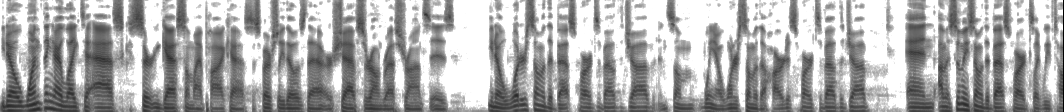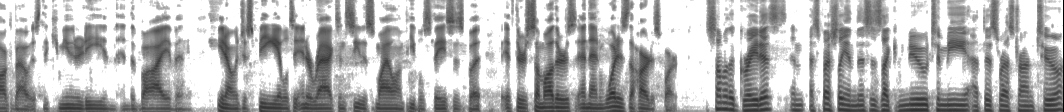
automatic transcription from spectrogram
You know, one thing I like to ask certain guests on my podcast, especially those that are chefs or own restaurants, is, you know, what are some of the best parts about the job, and some, you know, what are some of the hardest parts about the job? And I'm assuming some of the best parts, like we've talked about, is the community and, and the vibe, and you know, just being able to interact and see the smile on people's faces. But if there's some others, and then what is the hardest part? Some of the greatest, and especially, and this is like new to me at this restaurant too,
